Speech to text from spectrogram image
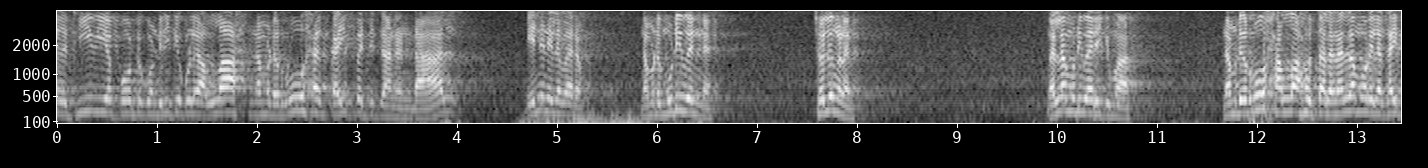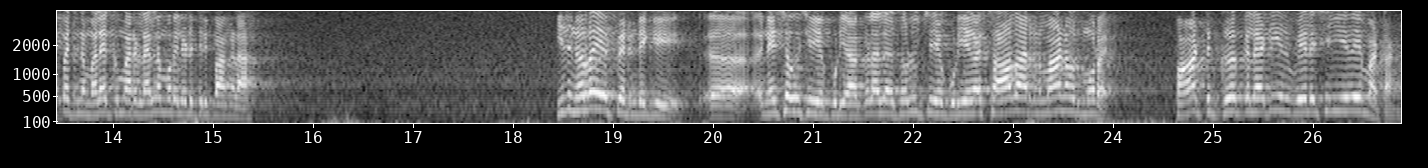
டிவியை போட்டு கொண்டு இருக்கக்குள்ள அல்லாஹ் நம்முடைய ரூஹை கைப்பற்றிட்டான் என்றால் என்ன நிலவரம்? நம்முடைய முடிவு என்ன? சொல்லுங்களேன். நல்ல முடிவா இருக்குமா நம்முடைய ரூஹ் அல்லாஹு தால நல்ல முறையில் கைப்பற்றின மலைக்குமார்கள் நல்ல முறையில் எடுத்திருப்பாங்களா? இது நிறைய பேர் இன்றைக்கு நெசவு செய்யக்கூடிய ஆக்கள் அல்லது தொழில் செய்யக்கூடிய சாதாரணமான ஒரு முறை. பாட்டு கேட்கலாட்டி வேலை செய்யவே மாட்டாங்க.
